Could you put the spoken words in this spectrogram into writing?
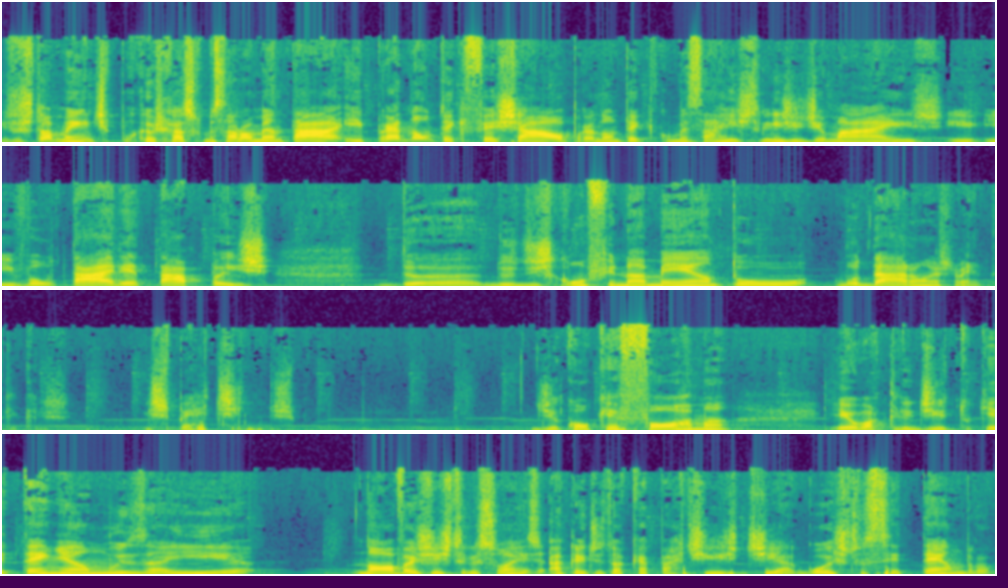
justamente porque os casos começaram a aumentar e para não ter que fechar ou para não ter que começar a restringir demais e, e voltar etapas do, do desconfinamento, mudaram as métricas. Espertinhos. De qualquer forma, eu acredito que tenhamos aí novas restrições, acredito que a partir de agosto, setembro.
